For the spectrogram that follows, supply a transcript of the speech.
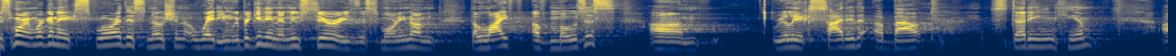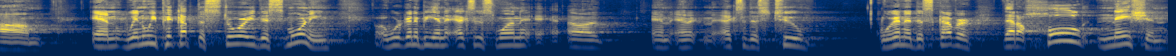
This morning, we're going to explore this notion of waiting. We're beginning a new series this morning on the life of Moses. Um, really excited about studying him. Um, and when we pick up the story this morning, uh, we're going to be in Exodus 1 uh, and, and Exodus 2. We're going to discover that a whole nation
